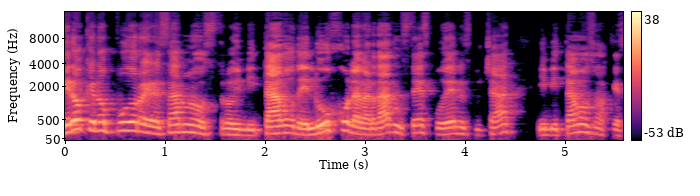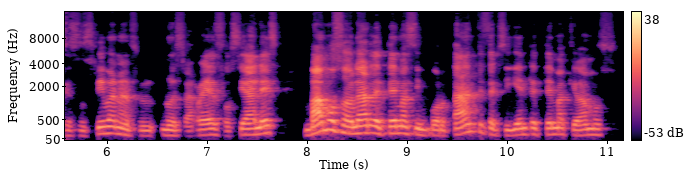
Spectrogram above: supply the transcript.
Creo que no pudo regresar nuestro invitado de lujo, la verdad, ustedes pueden escuchar. Invitamos a que se suscriban a nuestras redes sociales. Vamos a hablar de temas importantes. El siguiente tema que vamos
